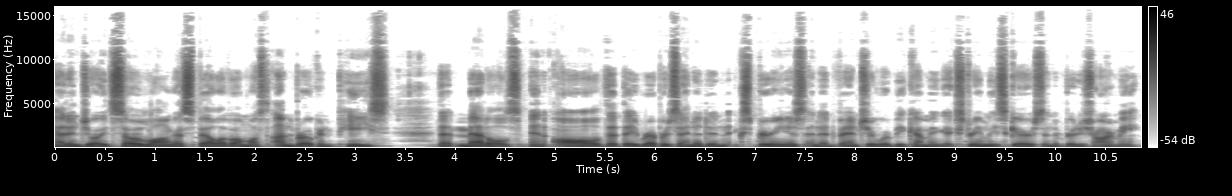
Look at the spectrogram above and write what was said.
had enjoyed so long a spell of almost unbroken peace that medals and all that they represented in experience and adventure were becoming extremely scarce in the British Army.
